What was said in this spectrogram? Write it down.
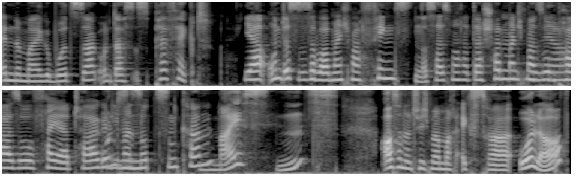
Ende Mai Geburtstag und das ist perfekt. Ja, und es ist aber manchmal Pfingsten. Das heißt, man hat da schon manchmal so Ja. ein paar so Feiertage, Und die man ist- nutzen kann. Meistens, außer natürlich, man macht extra Urlaub,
